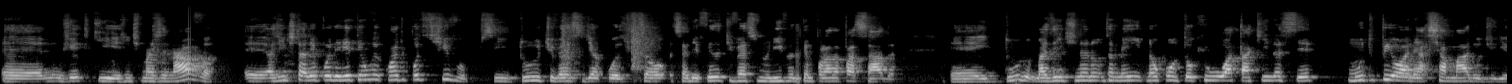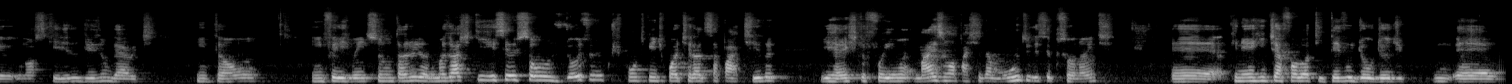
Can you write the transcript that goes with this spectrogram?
é, no jeito que a gente imaginava, é, a gente estaria, poderia ter um recorde positivo se tudo tivesse de acordo, se a, se a defesa tivesse no nível da temporada passada é, e tudo, mas a gente não, também não contou que o ataque ainda ser muito pior, né? A chamada, eu diria, o nosso querido Jason Garrett. Então, infelizmente, isso não está ajudando. Mas eu acho que esses são os dois únicos pontos que a gente pode tirar dessa partida. De resto, foi uma, mais uma partida muito decepcionante. É, que nem a gente já falou aqui, teve o Joe Judge é,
